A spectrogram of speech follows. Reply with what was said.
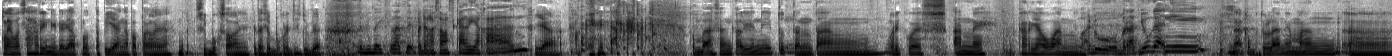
kelewat sehari nih dari upload, tapi ya nggak apa-apa lah ya. Sibuk soalnya, kita sibuk kerja juga. Lebih baik telat daripada nggak sama sekali ya kan? Ya, oke. Pembahasan kali ini itu tentang request aneh karyawan. Waduh, berat juga nih. Nah kebetulan emang eh,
